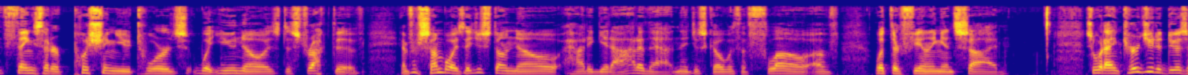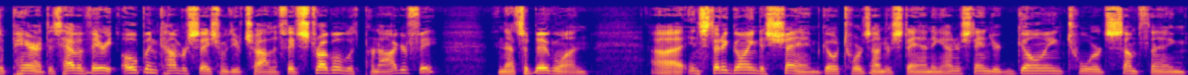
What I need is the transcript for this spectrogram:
things that are pushing you towards what you know is destructive. And for some boys, they just don't know how to get out of that, and they just go with the flow of what they're feeling inside. So, what I encourage you to do as a parent is have a very open conversation with your child. If they've struggled with pornography, and that's a big one, uh, instead of going to shame, go towards understanding. Understand you're going towards something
